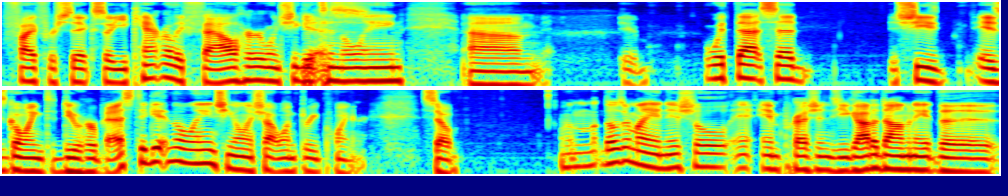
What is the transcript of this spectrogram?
five for six, so you can't really foul her when she gets in the lane. Um, it- with that said, she is going to do her best to get in the lane. She only shot one three pointer, so those are my initial I- impressions. You got to dominate the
